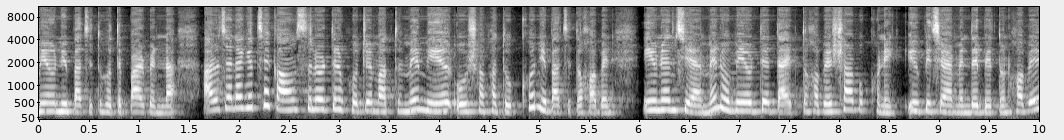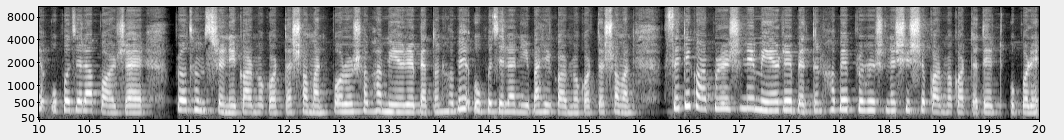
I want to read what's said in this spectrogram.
মেয়র নির্বাচিত হতে পারবেন না। আরও জানা গেছে, কাউন্সিলরদের ভোটের মাধ্যমে মেয়র ও সভাধ্যক্ষ নির্বাচিত হবেন। ইউনিয়ন চেয়ারম্যান ও মেয়রদের দায়িত্ব হবে সার্বক্ষণিক। ইউপি চেয়ারম্যানদের বেতন হবে উপজেলা পর্যায়ে প্রথম শ্রেণি কর্মকর্তা সমান। পৌরসভা মেয়রের বেতন হবে উপজেলা নির্বাহী কর্মকর্তা সমান। সিটি কর্পোরেশনের মেয়রের বেতন হবে প্রশাসনের শীর্ষ কর্মকর্তাদের উপরে।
